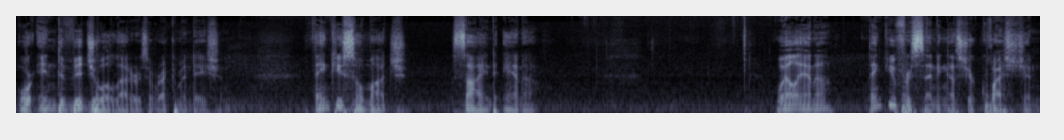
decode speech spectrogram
or individual letters of recommendation. Thank you so much. Signed, Anna. Well, Anna, thank you for sending us your question.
